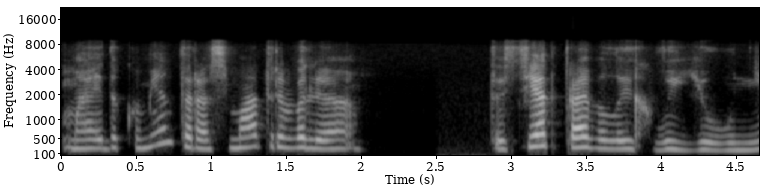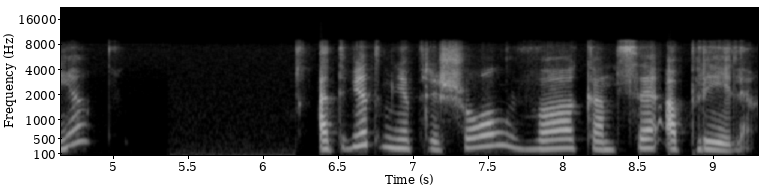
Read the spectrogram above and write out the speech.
мои документы рассматривали, то есть я отправила их в июне, ответ мне пришел в конце апреля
